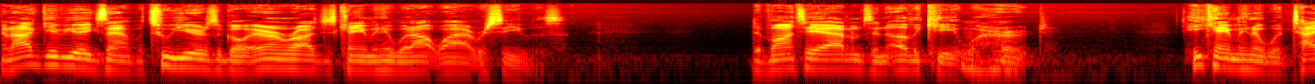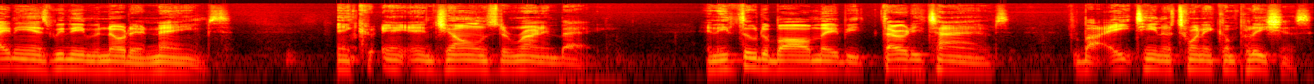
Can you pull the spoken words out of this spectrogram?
and I'll give you an example. Two years ago, Aaron Rodgers came in here without wide receivers. Davante Adams and the other kid were mm-hmm. hurt. He came in here with tight ends. We didn't even know their names. And, and, and Jones, the running back. And he threw the ball maybe 30 times for about 18 or 20 completions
